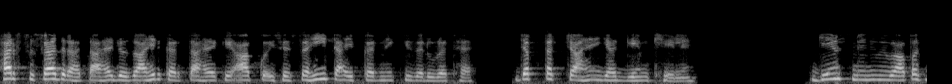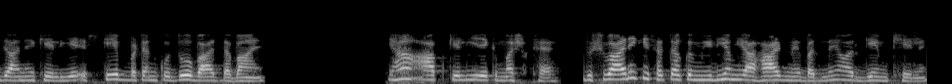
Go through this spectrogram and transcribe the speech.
हर्फ सफ़ेद रहता है, जो ज़ाहिर करता है कि आपको इसे सही टाइप करने की ज़रूरत है। जब तक चाहें यह गेम खेलें। गेम्स मेन्यू में वापस जाने के लिए एस्केप बटन को दो बार दबाएँ। यहाँ आपके लिए एक मशक है। दुश्वारी की सतह को मीडियम या हार्ड में बदलें और गेम खेलें।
